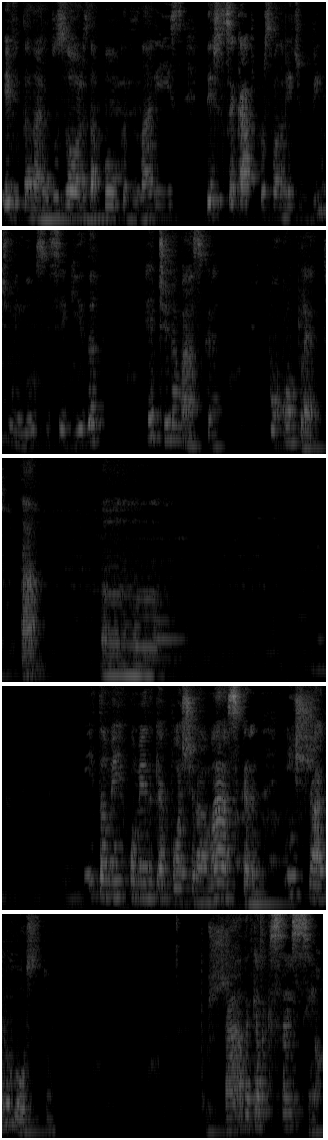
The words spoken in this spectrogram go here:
evitando a área dos olhos, da boca, do nariz, deixa secar por aproximadamente 20 minutos, em seguida retira a máscara por completo, tá? Hum... também recomendo que após tirar a máscara, enxague o rosto. Puxada, aquela que sai assim, ó.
